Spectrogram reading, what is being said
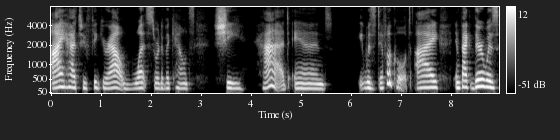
I had to figure out what sort of accounts she had, and it was difficult. I, in fact, there was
